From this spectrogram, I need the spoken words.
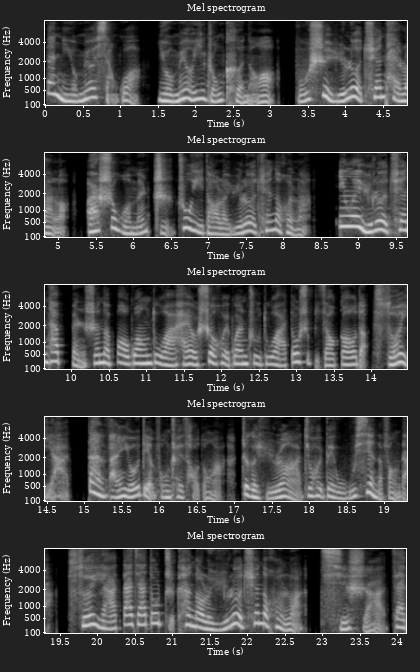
但你有没有想过啊，有没有一种可能啊，不是娱乐圈太乱了，而是我们只注意到了娱乐圈的混乱？因为娱乐圈它本身的曝光度啊，还有社会关注度啊，都是比较高的，所以啊，但凡有点风吹草动啊，这个舆论啊就会被无限的放大。所以啊，大家都只看到了娱乐圈的混乱，其实啊，在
